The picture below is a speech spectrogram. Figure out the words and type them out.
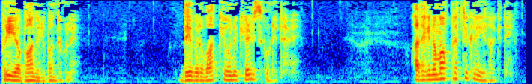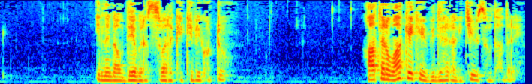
ಪ್ರಿಯ ಬಾನಿಲು ಬಂಧುಗಳೇ, ದೇವರ ವಾಕ್ಯವನ್ನು ಕೇಳಿಸಿಕೊಂಡಿದ್ದೇವೆ. ಅದಕ್ಕೆ ನಮ್ಮ ಪ್ರತಿಕ್ರಿಯೆ ಏನಾಗಿದೆ? ಇನ್ನು ನಾವು ದೇವರ ಸ್ವರಕ್ಕೆ ಕಿವಿಗೊಟ್ಟು, ಆತನ ವಾಕ್ಯಕ್ಕೆ ವಿಧೇಯರಾಗಿ ಜೀವಿಸುವುದಾದರೆ,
